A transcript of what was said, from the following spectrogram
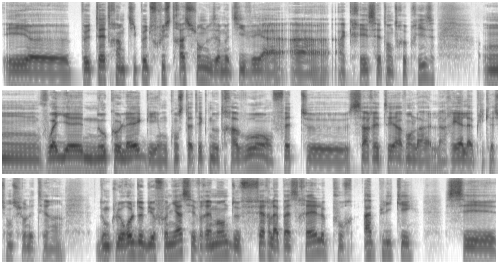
et euh, peut-être un petit peu de frustration nous a motivés à, créer cette entreprise on voyait nos collègues et on constatait que nos travaux, en fait, euh, s'arrêtaient avant la, réelle application sur le terrain. Donc le rôle de Biophonia, c'est vraiment de faire la passerelle pour appliquer ces,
